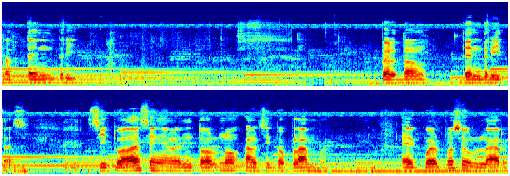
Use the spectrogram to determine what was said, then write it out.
las perdón, tendritas, situadas en el entorno al citoplasma, el cuerpo celular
